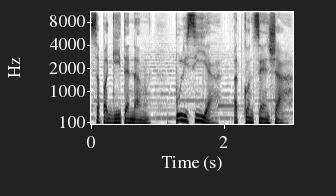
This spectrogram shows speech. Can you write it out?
sa pagitan ng pulisiya at konsensya.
